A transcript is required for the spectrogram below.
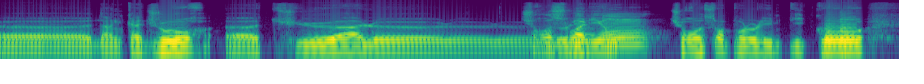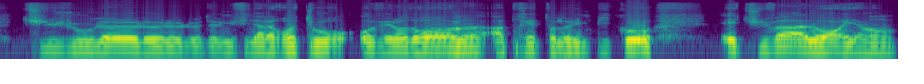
Euh, dans 4 jours, euh, tu as le, le tu reçois Lyon, tu reçois pour l'Olympico, tu joues le, le demi-finale retour au Vélodrome, après ton Olympico, et tu vas à Lorient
